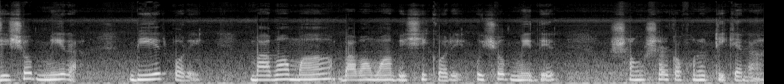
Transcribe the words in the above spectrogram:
যেসব মেয়েরা বিয়ের পরে বাবা মা বাবা মা বেশি করে। ওইসব মেয়েদের সংসার কখনো টিকে না।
